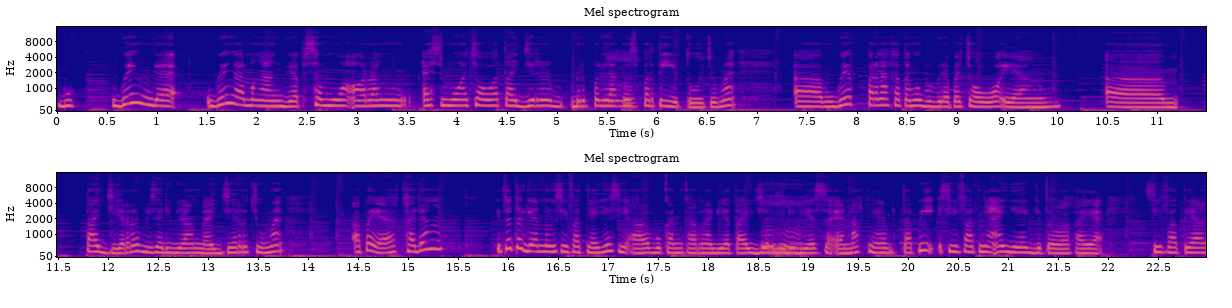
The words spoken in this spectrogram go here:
bu gue nggak gue nggak menganggap semua orang eh semua cowok tajir berperilaku Hmm. seperti itu. Cuma em, gue pernah ketemu beberapa cowok yang em, tajir bisa dibilang tajir cuma apa ya kadang itu tergantung sifatnya aja sih Al bukan karena dia tajir Mhm. jadi dia seenaknya tapi sifatnya aja gitu loh kayak sifat yang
